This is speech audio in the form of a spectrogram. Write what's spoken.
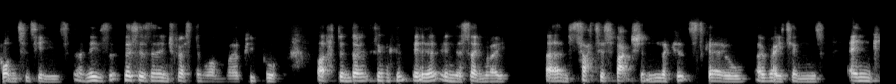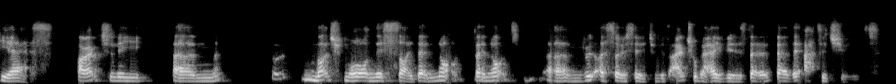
quantities. And these, this is an interesting one where people often don't think in the same way. Um, satisfaction, at scale uh, ratings, NPS are actually um, much more on this side. They're not they're not um, associated with actual behaviours. They're they're the attitudes.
